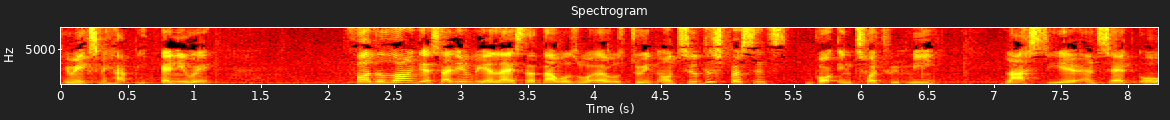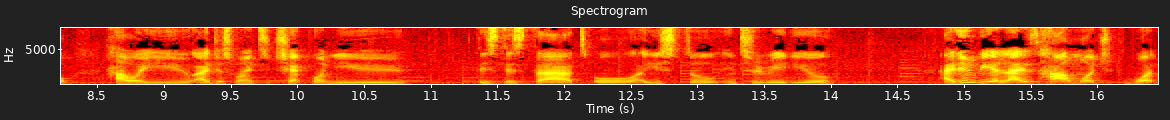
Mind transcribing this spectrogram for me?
It makes me happy. Anyway, for the longest I didn't realize that that was what I was doing until this person got in touch with me last year and said, Oh, how are you? I just wanted to check on you. This, this, that. Oh, are you still into radio? I didn't realize how much what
